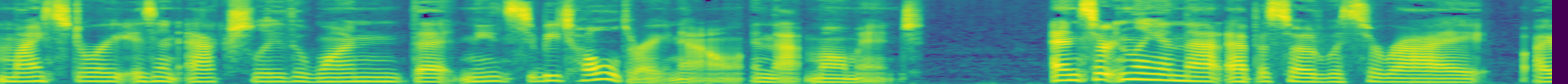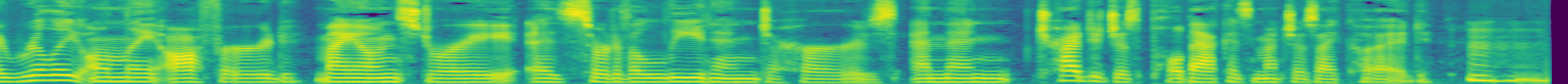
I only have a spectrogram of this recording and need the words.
my story isn't actually the one that needs to be told right now in that moment. And certainly in that episode with Sarai, I really only offered my own story as sort of a lead in to hers and then tried to just pull back as much as I could. Mm-hmm.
